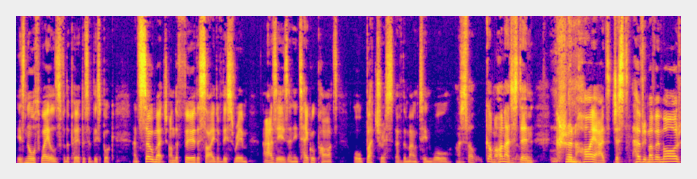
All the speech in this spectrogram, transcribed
is North Wales for the purpose of this book, and so much on the further side of this rim as is an integral part or buttress of the mountain wall. I just felt, god, mae hwnna just yn crynhoiad, just hyfryd. Mae fe mor...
